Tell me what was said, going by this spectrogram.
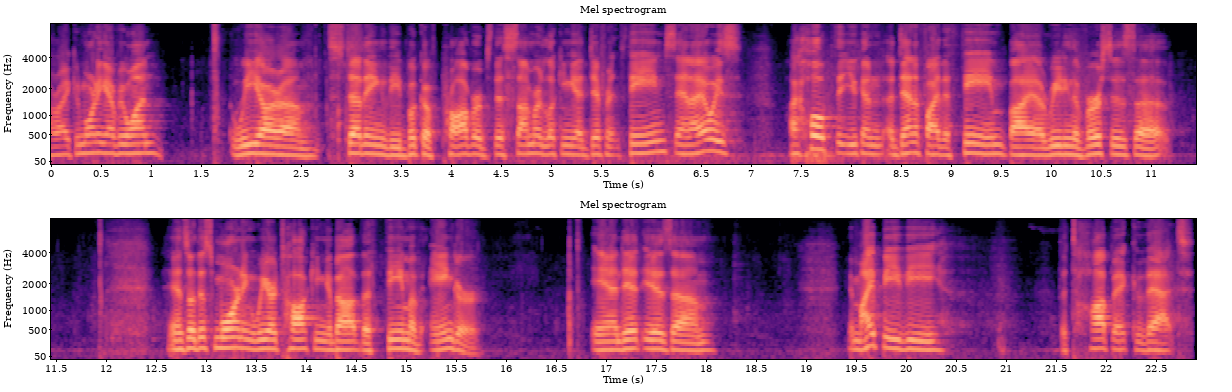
All right, good morning, everyone. We are um, studying the book of Proverbs this summer, looking at different themes, and I always I hope that you can identify the theme by uh, reading the verses. Uh, and so this morning we are talking about the theme of anger. And it is, um, it might be the, the topic that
